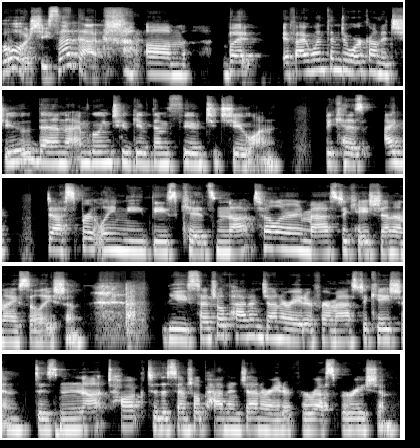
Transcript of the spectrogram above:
Oh, she said that. Um, but if I want them to work on a chew, then I'm going to give them food to chew on because I desperately need these kids not to learn mastication and isolation. The central pattern generator for mastication does not talk to the central pattern generator for respiration.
